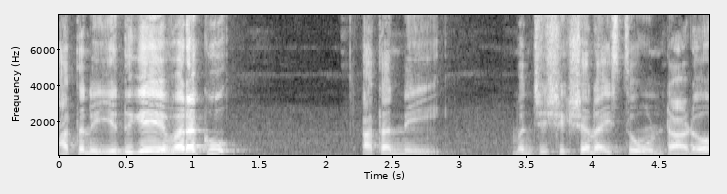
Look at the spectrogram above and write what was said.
అతను ఎదిగే వరకు అతన్ని మంచి శిక్షణ ఇస్తూ ఉంటాడో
